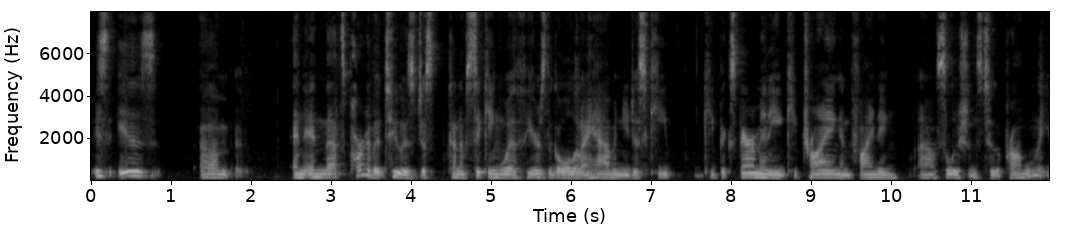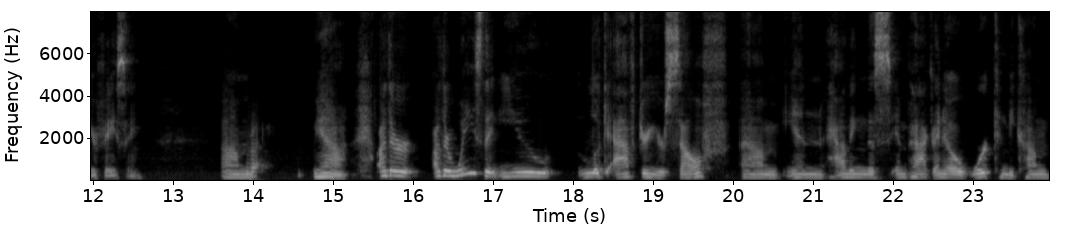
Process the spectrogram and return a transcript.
is is um, and and that's part of it too is just kind of sticking with here's the goal that I have and you just keep keep experimenting keep trying and finding uh, solutions to the problem that you're facing. Um, right. yeah. Are there are there ways that you look after yourself um, in having this impact? I know work can become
